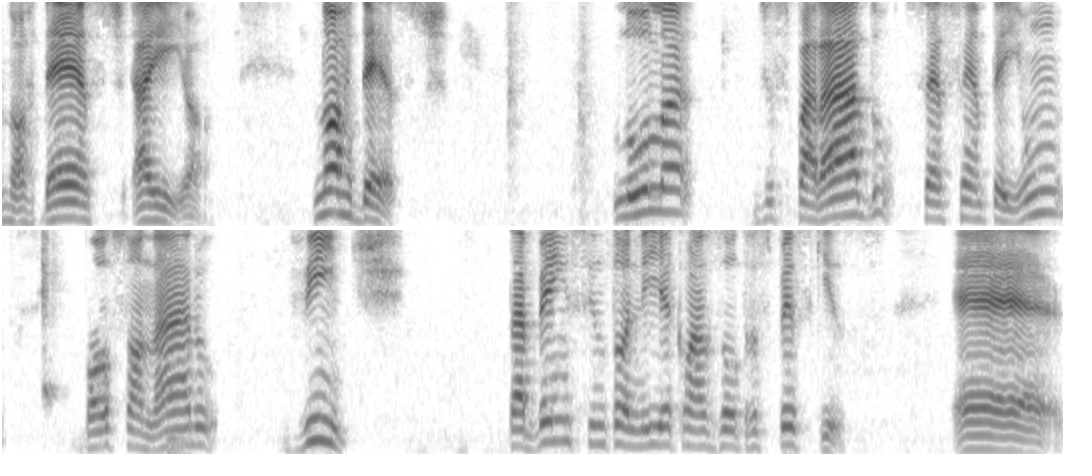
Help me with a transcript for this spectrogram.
Nordeste, aí, ó. Nordeste. Lula disparado, 61, Bolsonaro, 20. Está bem em sintonia com as outras pesquisas. É,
